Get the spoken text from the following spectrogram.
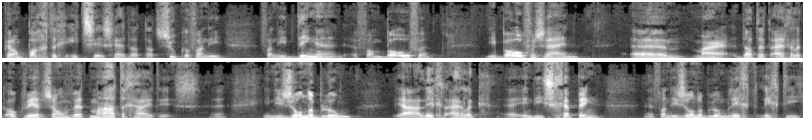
krampachtig iets is, hè, dat, dat zoeken van die, van die dingen van boven, die boven zijn. Uh, maar dat het eigenlijk ook weer zo'n wetmatigheid is. Hè. In die zonnebloem ja, ligt eigenlijk in die schepping hè, van die zonnebloem ligt, ligt, die,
